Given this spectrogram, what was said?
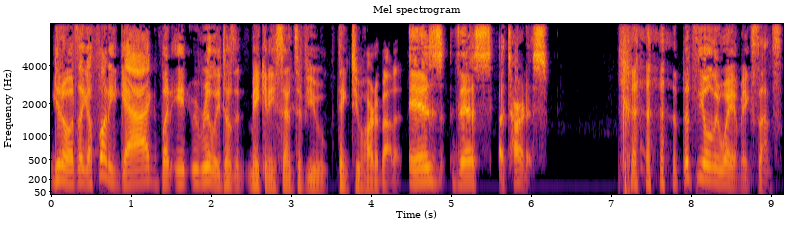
you know, it's like a funny gag, but it really doesn't make any sense if you think too hard about it. Is this a TARDIS? That's the only way it makes sense.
